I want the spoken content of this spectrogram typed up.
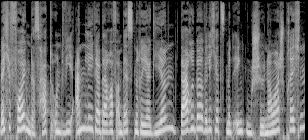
Welche Folgen das hat und wie Anleger darauf am besten reagieren, darüber will ich jetzt mit Inken Schönauer sprechen.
